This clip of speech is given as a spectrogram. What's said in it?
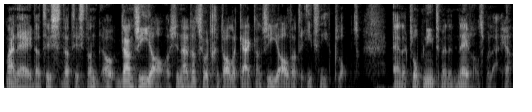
Maar nee, dat is, dat is dan, oh, dan zie je al, als je naar dat soort getallen kijkt, dan zie je al dat er iets niet klopt. En dat klopt niet met het Nederlands beleid. Ja.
